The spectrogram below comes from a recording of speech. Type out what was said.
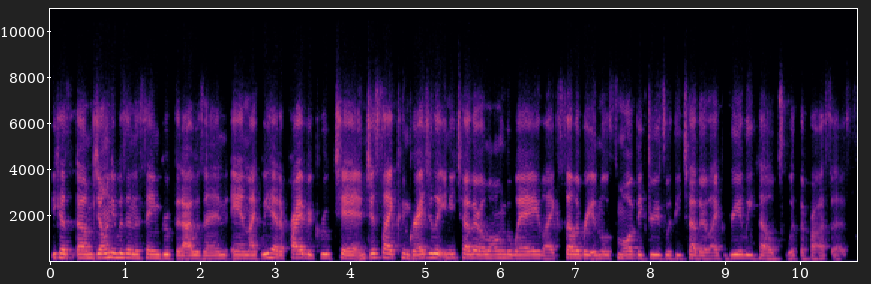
because um, Joni was in the same group that I was in. And like we had a private group chat and just like congratulating each other along the way, like celebrating those small victories with each other, like really helps with the process.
